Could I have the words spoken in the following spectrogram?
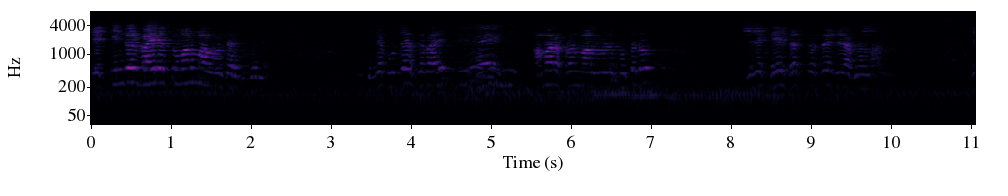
এই তিনটের বাইরে তোমার মাল বলতে আর কিছু নেই। এটা বুঝে আসছে ভাই? আমার আপনার মাল বলে কতটুকু যেটা খেয়ে শেষ করছে এটা আপনার মাল। যে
